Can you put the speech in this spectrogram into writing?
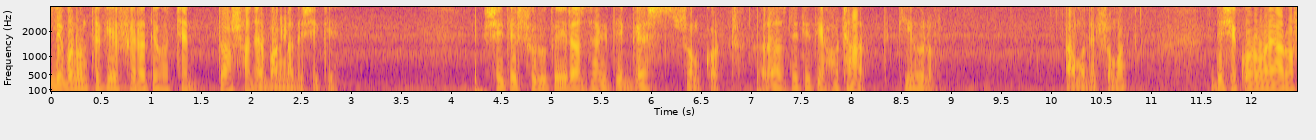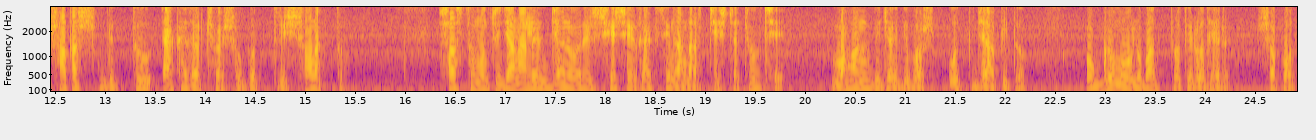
লেবানন থেকে ফেরাতে হচ্ছে দশ হাজার বাংলাদেশিকে। শীতের শুরুতেই রাজধানীতে গ্যাস সংকট। রাজনীতিতে হঠাৎ কি হলো? আমাদের সময়। দেশে করোনায় আরও সাতাশ মৃত্যু, এক হাজার ছয়শো বত্রিশ শনাক্ত। স্বাস্থ্যমন্ত্রী জানালেন, জানুয়ারির শেষে ভ্যাকসিন আনার চেষ্টা চলছে। মহান বিজয় দিবস উদযাপিত। উগ্র মৌলবাদ প্রতিরোধের শপথ।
